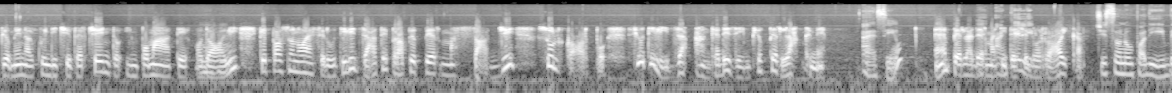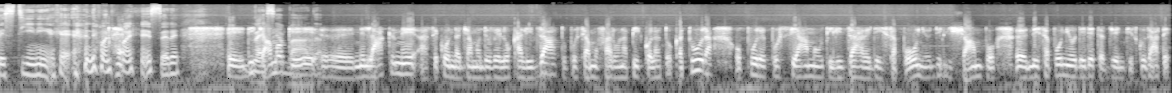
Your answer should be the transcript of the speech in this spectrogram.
più o meno al 15% in pomate o d'oli uh-huh. che possono essere utilizzate proprio per massaggi sul corpo. Si utilizza anche ad esempio per l'acne. Eh sì eh, per la dermatite eh, seborroica. Ci sono un po' di bestini che devono eh. essere. Eh, diciamo che eh, nell'acne, a seconda diciamo, dove è localizzato, possiamo fare una piccola toccatura oppure possiamo utilizzare dei saponi o degli shampoo, eh, dei saponi o dei detergenti scusate,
